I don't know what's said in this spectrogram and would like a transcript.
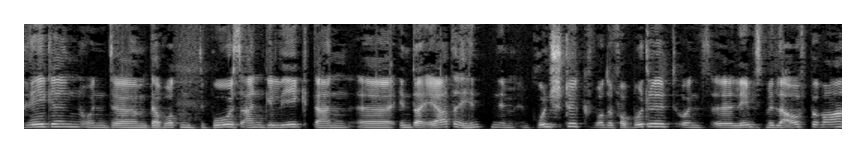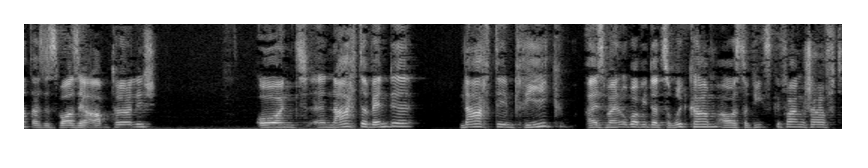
regeln und ähm, da wurden Depots angelegt, dann äh, in der Erde, hinten im, im Grundstück wurde verbuddelt und äh, Lebensmittel aufbewahrt. Also es war sehr abenteuerlich. Und äh, nach der Wende nach dem Krieg, als mein Opa wieder zurückkam aus der Kriegsgefangenschaft,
